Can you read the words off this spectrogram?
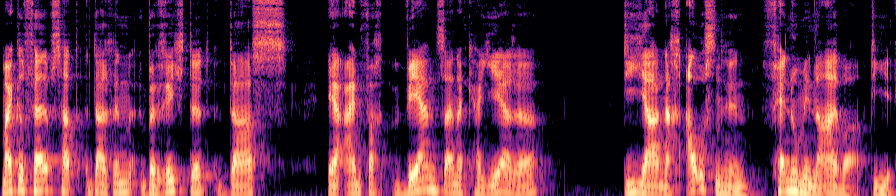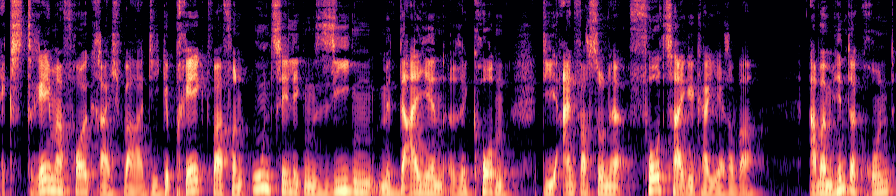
Michael Phelps hat darin berichtet, dass er einfach während seiner Karriere die ja nach außen hin phänomenal war, die extrem erfolgreich war, die geprägt war von unzähligen Siegen, Medaillen, Rekorden, die einfach so eine Vorzeigekarriere war. Aber im Hintergrund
